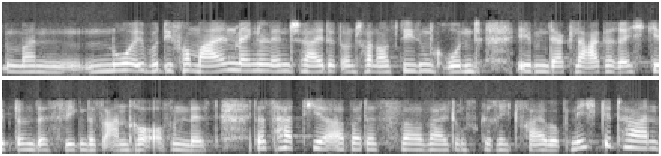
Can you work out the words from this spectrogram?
man nur über die formalen Mängel entscheidet und schon aus diesem Grund eben der Klage Recht gibt und deswegen das andere offen lässt. Das hat hier aber das Verwaltungsgericht Freiburg nicht getan,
